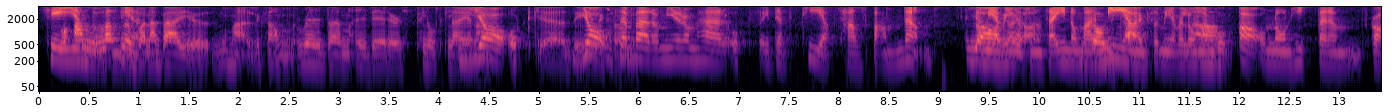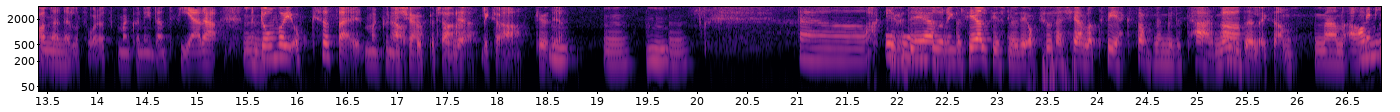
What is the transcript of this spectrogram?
tjejen Och då alla som är- snubbarna bär ju de här liksom, Ray-Ban Aviators pilotglajjorna. Ja, och, eh, det är ja, och liksom- sen bär de ju de här också identitetshalsbanden. Som Ja, är väl ja, ja. egentligen så här, inom armén som är väl om, Ja. Mm. man går, ja, om någon hittar en skadad eller så, då ska man kunna identifiera. Men de var ju också så här, man kunde ja, köpa. Liksom. Ja, gud ja. Mm. Eh, och Gud, det är så den- speciellt just nu. Det är också så här så jävla tveksamt med militärmode. Liksom. Men, ja, Men mm,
